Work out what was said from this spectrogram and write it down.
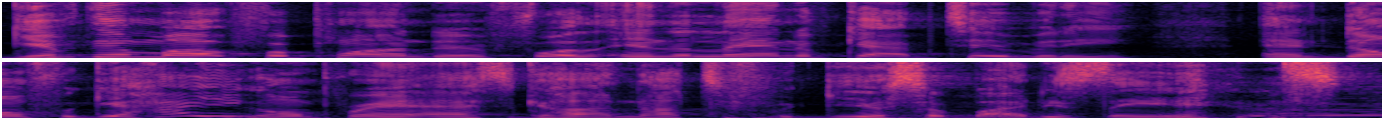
Give them up for plunder for in the land of captivity, and don't forget. How you gonna pray and ask God not to forgive somebody's sins?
